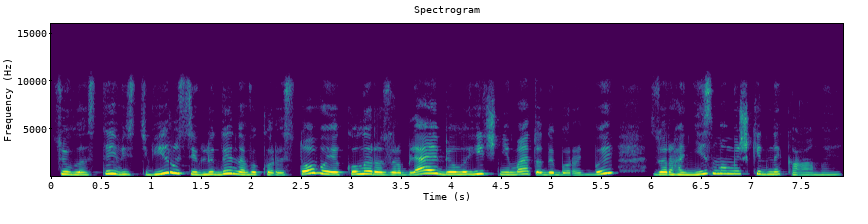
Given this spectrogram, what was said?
Цю властивість вірусів людина використовує, коли розробляє біологічні методи боротьби з організмами-шкідниками.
